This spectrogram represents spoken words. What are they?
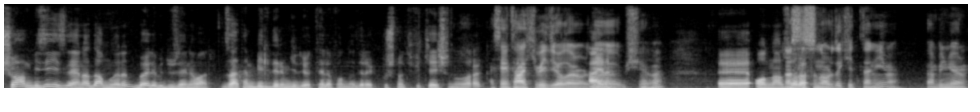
Şu an bizi izleyen adamların böyle bir düzeni var. Zaten bildirim gidiyor telefonla direkt push notification olarak. Seni takip ediyorlar orada Aynen. öyle bir şey var. Ee, ondan sonra Nasılsın orada? Kitlen iyi mi? Ben bilmiyorum.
